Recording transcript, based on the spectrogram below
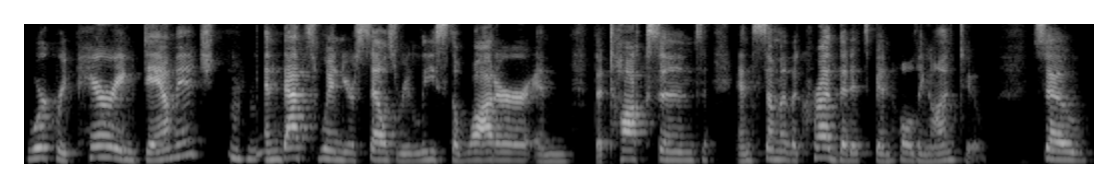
work repairing damage. Mm-hmm. And that's when your cells release the water and the toxins and some of the crud that it's been holding on to. So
